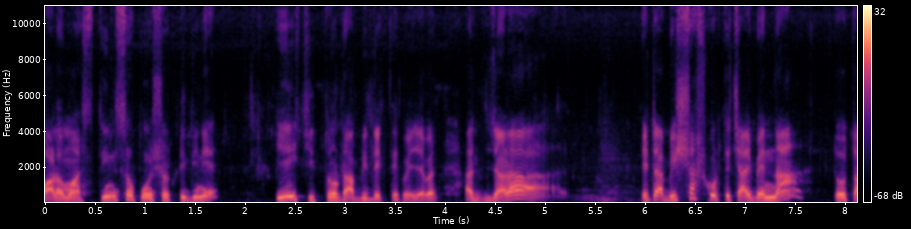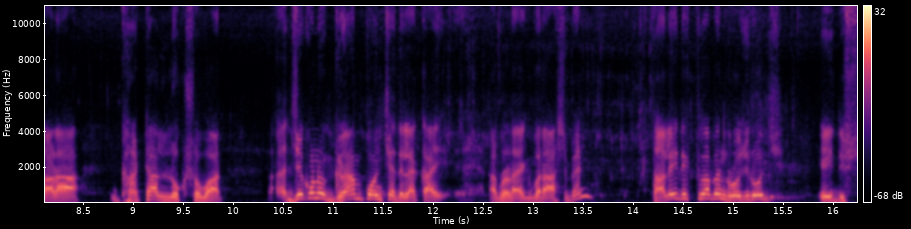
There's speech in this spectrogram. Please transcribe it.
বারো মাস, তিনশো পঁয়ষট্টি দিনে এই চিত্রটা আপনি দেখতে পেয়ে যাবেন। আর যারা এটা বিশ্বাস করতে চাইবেন না, তো তারা ঘাটাল লোকসভার যে কোনো গ্রাম পঞ্চায়েত এলাকায় আপনারা একবার আসবেন, তাহলেই দেখতে পাবেন, রোজ রোজ এই দৃশ্য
